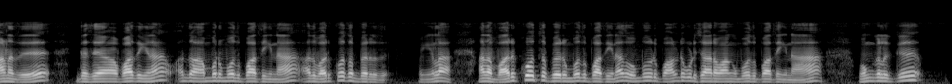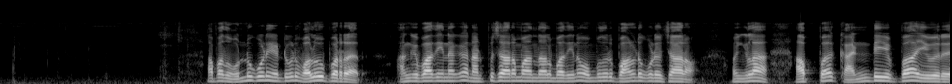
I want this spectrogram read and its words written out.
ஆனது இந்த பார்த்தீங்கன்னா அந்த அம்பரும் போது பார்த்தீங்கன்னா அது வர்க்கோத்தம் பெறுது. ஓகேங்களா? அந்த வர்க்கோத்தை பெறும்போது பார்த்தீங்கன்னா அது ஒம்பது கோடி பன்னெண்டு கோடி சாரை வாங்கும்போது பார்த்தீங்கன்னா உங்களுக்கு அப்போ அந்த ஒன்று கோடி எட்டு கோடி வலுவுப்படுறார் அங்கே பார்த்தீங்கன்னாக்கா நட்பு சாரமாக இருந்தாலும் பார்த்தீங்கன்னா ஒம்பது கோடி பன்னெண்டு கோடி சாரம். ஓகேங்களா? அப்போ கண்டிப்பாக இவர்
